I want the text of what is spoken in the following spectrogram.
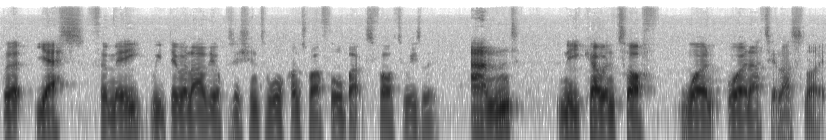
But yes, for me, we do allow the opposition to walk onto our fullbacks far too easily. And Neco and Toff weren't weren't at it last night.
